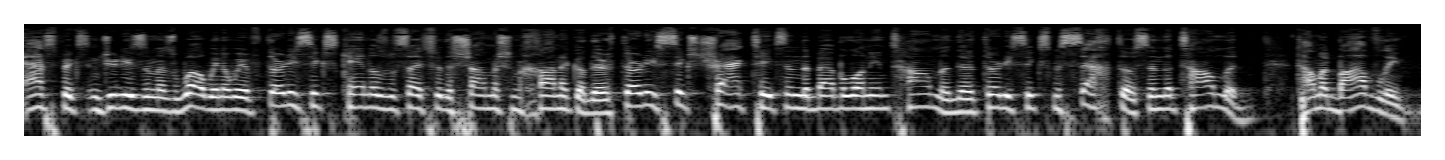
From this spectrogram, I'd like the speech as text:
aspects in Judaism as well. We know we have 36 candles besides for the Shamash and Hanukkah. There are 36 tractates in the Babylonian Talmud. There are 36 Masechtos in the Talmud, Talmud Bavli.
